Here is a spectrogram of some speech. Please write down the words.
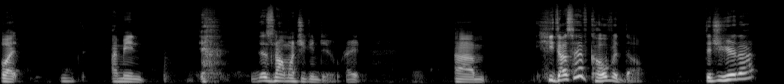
But I mean, there's not much you can do, right? Um, he does have COVID though. Did you hear that?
